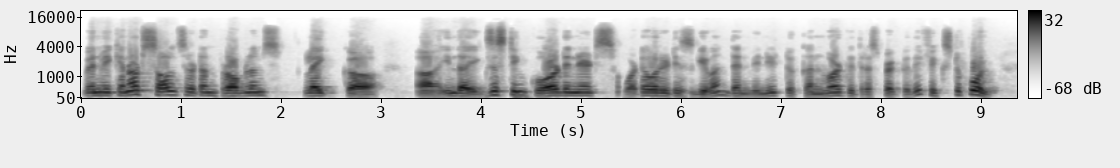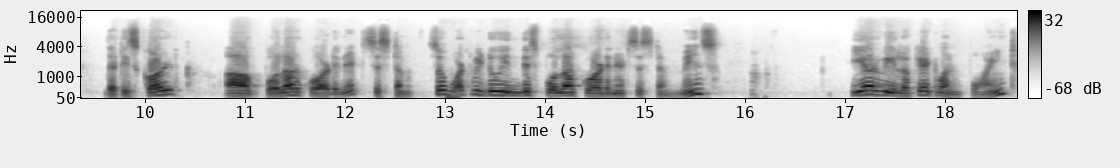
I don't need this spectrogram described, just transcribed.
When we cannot solve certain problems like uh, uh, in the existing coordinates whatever it is given then we need to convert with respect to the fixed pole. That is called uh, polar coordinate system. So what we do in this polar coordinate system means here we locate one point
